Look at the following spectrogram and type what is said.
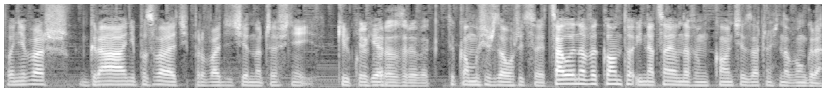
ponieważ gra nie pozwala ci prowadzić jednocześnie kilku Kilku gier, rozrywek. tylko musisz założyć sobie całe nowe konto i na całym nowym koncie zacząć nową grę.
